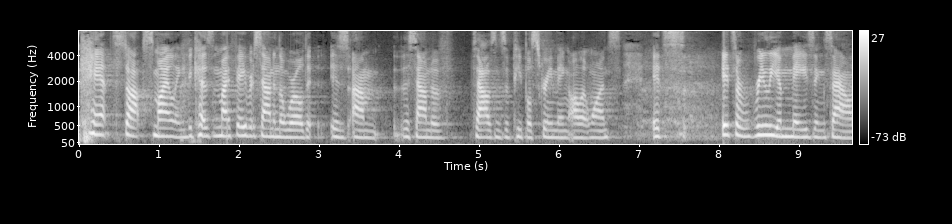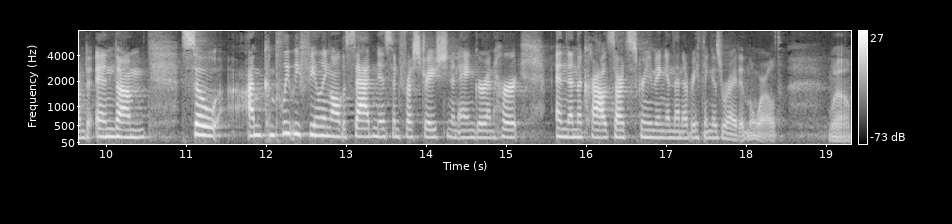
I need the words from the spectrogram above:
can't stop smiling because my favorite sound in the world is um, the sound of thousands of people screaming all at once. It's it's a really amazing sound. And um, so I'm completely feeling all the sadness and frustration and anger and hurt, and then the crowd starts screaming, and then everything is right in the world. Wow.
